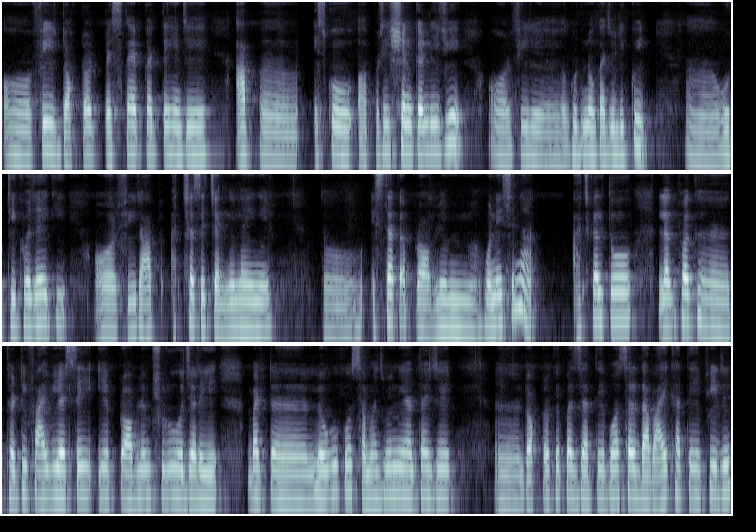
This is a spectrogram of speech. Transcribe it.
और फिर डॉक्टर प्रेस्क्राइब करते हैं जी आप इसको ऑपरेशन कर लीजिए और फिर घुटनों का जो लिक्विड वो ठीक हो जाएगी और फिर आप अच्छा से चलने लगेंगे। तो इस तरह का प्रॉब्लम होने से ना, आजकल तो लगभग थर्टी फाइव ईयर से ये प्रॉब्लम शुरू हो जा रही है। बट लोगों को समझ में नहीं आता है जे डॉक्टर के पास जाते हैं, बहुत सारे दवाई खाते हैं, फिर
